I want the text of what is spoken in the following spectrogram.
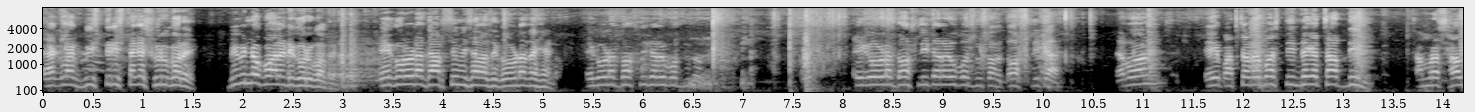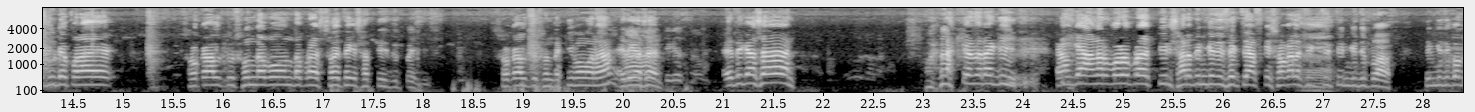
এক লাখ বিশ তিরিশ থেকে শুরু করে বিভিন্ন কোয়ালিটি গরু পাবেন। এই গরুটা জার্সি মিশাল আছে গরুটা দেখেন। এই গরুটা দশ লিটারের উপর দুধ হবে। এই গরুটা দশ লিটারের উপর দুধ হবে দশ লিটার। এবং এই বাচ্চাটার বয়স তিন থেকে চার দিন। আমরা শাল দুধে প্রায় সকাল টু সন্ধ্যা পর্যন্ত প্রায় ছয় থেকে সাত কেজি দুধ পেয়েছি সকাল টু সন্ধ্যা। কি মামা না? এদিকে আসেন? এদিকে আসেন? নাকি? কালকে আনার পরে প্রায় তিন, সাড়ে তিন কেজি শিখছি, আজকে সকালে শিখছি তিন কেজি প্লাস তিন কেজি কত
